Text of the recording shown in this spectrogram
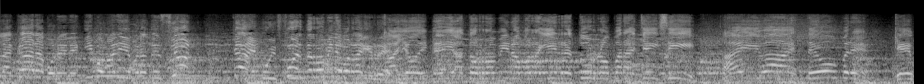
la cara por el equipo amarillo. Pero atención, cae muy fuerte Romina Parraguirre. Cayó de inmediato Romina Parraguirre, turno para JC. Ahí va este hombre que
